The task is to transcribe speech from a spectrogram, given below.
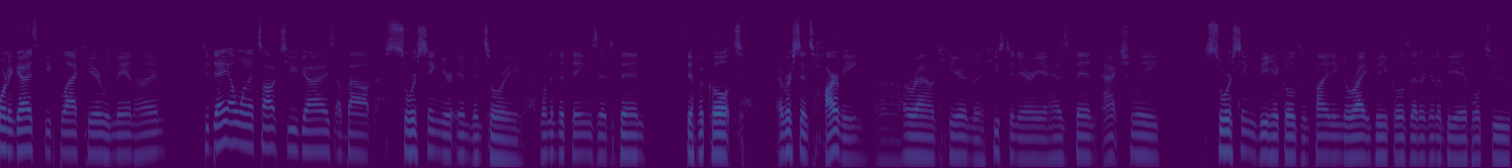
Morning, guys. Keith Black here with Manheim. Today, I want to talk to you guys about sourcing your inventory. One of the things that's been difficult ever since Harvey uh, around here in the Houston area has been actually sourcing vehicles and finding the right vehicles that are going to be able to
